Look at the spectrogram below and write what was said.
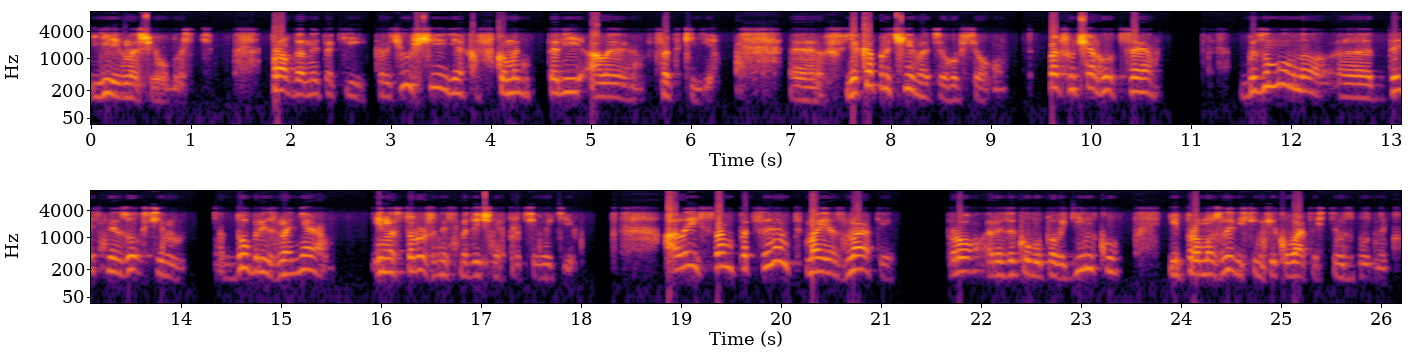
є і в нашій області. Правда, не такі кричущі, як в коментарі, але все-таки є. Е, яка причина цього всього? В першу чергу, це безумовно е, десь не зовсім добрі знання і настороженість медичних працівників. Але й сам пацієнт має знати про ризикову поведінку і про можливість інфікуватись цим збудником.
